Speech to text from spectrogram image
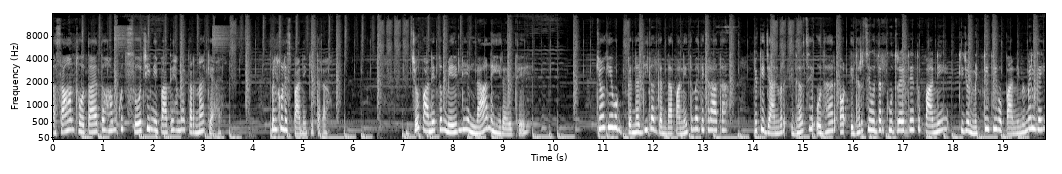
अशांत होता है तो हम कुछ सोच ही नहीं पाते हमें करना क्या है। बिल्कुल इस पानी की तरह। जो पानी तुम तो मेरे लिए ला नहीं रहे थे, क्योंकि वो नदी का गंदा पानी तो मैं दिख रहा था, क्योंकि जानवर इधर से उधर और इधर से उधर कूद रहे थे तो पानी की जो मिट्टी थी वो पानी में मिल गई।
